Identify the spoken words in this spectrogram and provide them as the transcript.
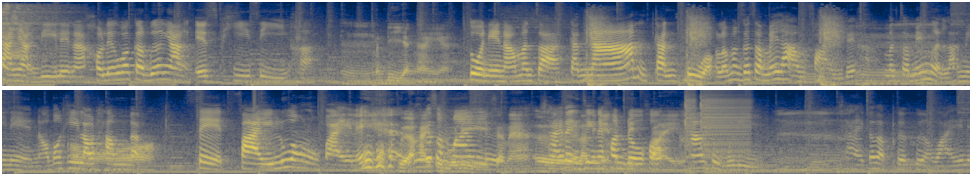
ยางอย่างดีเลยนะเขาเรียกว่ากระเบื้องยาง SPC ค่ะอืมมันดียังไงอะตัวนี้นะมันจะกันน้ำกันปลวกแล้วมันก็จะไม่ลามไฟด้วยค่ะ อืมมันจะไม่เหมือนลามิเนตเนาะบางทีอ๋อเราทำแบบเศษไฟล่วงลงไปอะไรเงี้ยเผื่อใครมันก็สูจะบบุหรี่เลยใช่ไหมเออใช่แต่จริงๆในคอนโดเขาติไฟ ห้ามสูบบุหรี่ อืม ใช่ก็แบบเผื่อๆไว้อะไร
